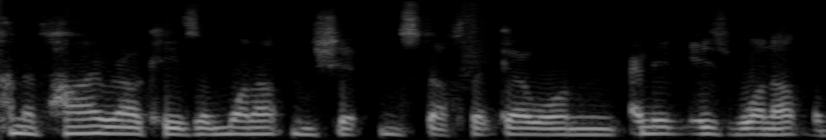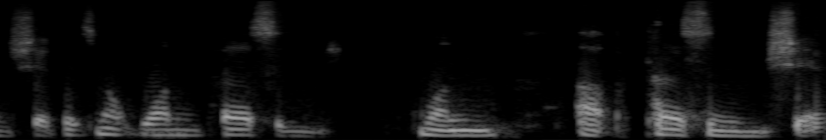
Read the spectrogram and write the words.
kind of hierarchies and one-upmanship and stuff that go on and it is one-upmanship it's not one person one up personship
